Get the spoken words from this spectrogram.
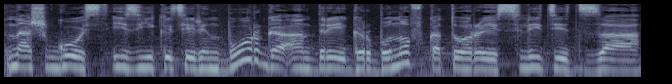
Наш гость из Екатеринбурга Андрей Горбунов, который следит за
